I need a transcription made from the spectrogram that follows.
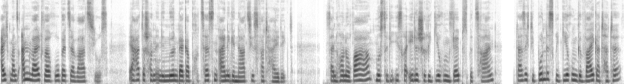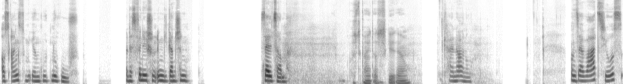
Eichmanns Anwalt war Robert Servatius. Er hatte schon in den Nürnberger Prozessen einige Nazis verteidigt. Sein Honorar musste die israelische Regierung selbst bezahlen, da sich die Bundesregierung geweigert hatte, aus Angst um ihren guten Ruf. Und das finde ich schon irgendwie ganz schön seltsam. Wusste gar nicht, dass es geht, ja. Keine Ahnung. Und Servatius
